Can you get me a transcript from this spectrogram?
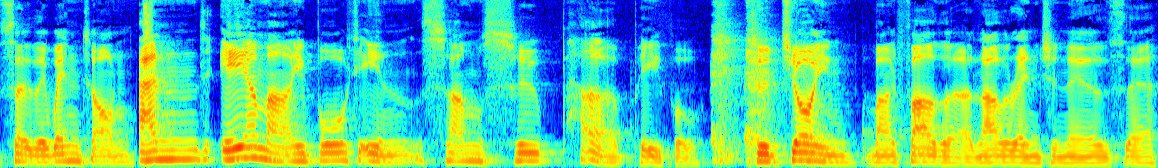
so they went on. And EMI brought in some superb people to join my father and other engineers there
